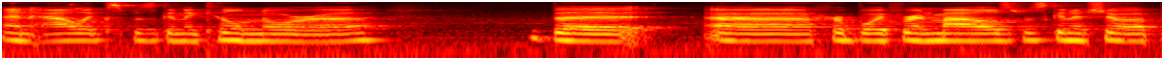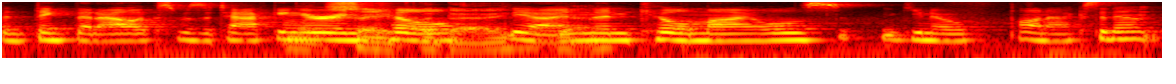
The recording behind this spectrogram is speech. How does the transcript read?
and Alex was going to kill Nora but uh, her boyfriend Miles was going to show up and think that Alex was attacking Like, her and kill yeah, Yeah. and then kill Miles, you know, on accident.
